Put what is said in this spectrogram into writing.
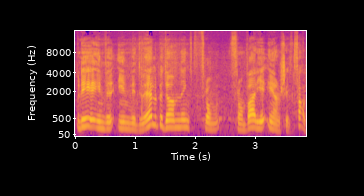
Men det är en individuell bedömning från, från varje enskilt fall.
